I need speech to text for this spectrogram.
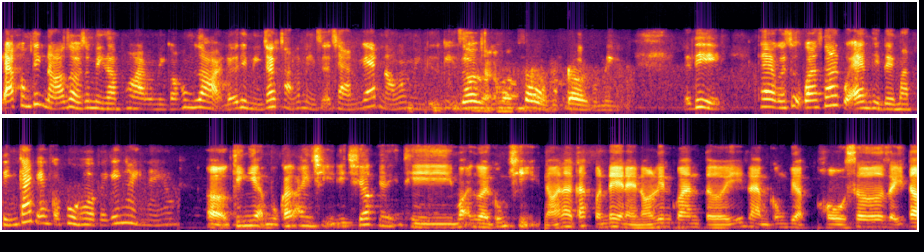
đã không thích nó rồi xong mình làm hoài mà mình có không giỏi nữa thì mình chắc chắn là mình sẽ chán ghét nó và mình cứ bị rơi vào nó sâu cuộc đời của mình. Thế thì theo cái sự quan sát của em thì về mặt tính cách em có phù hợp với cái ngành này không? Ở kinh nghiệm của các anh chị đi trước thì mọi người cũng chỉ nói là các vấn đề này nó liên quan tới làm công việc hồ sơ giấy tờ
